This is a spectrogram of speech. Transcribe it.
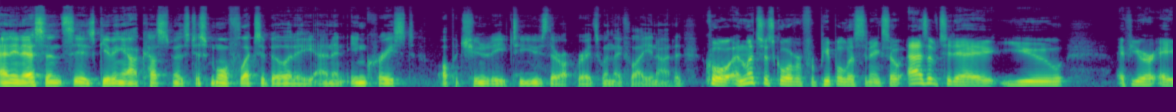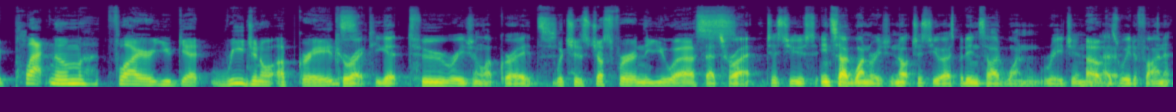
and in essence is giving our customers just more flexibility and an increased opportunity to use their upgrades when they fly United. Cool. And let's just go over for people listening. So as of today, you if you're a platinum flyer, you get regional upgrades. Correct. You get two regional upgrades. Which is just for in the US. That's right. Just use inside one region, not just US, but inside one region oh, Okay. as we define it.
